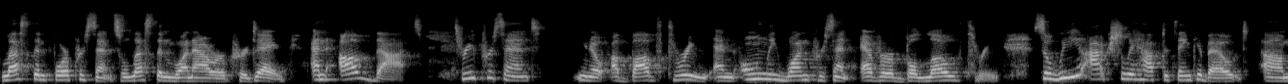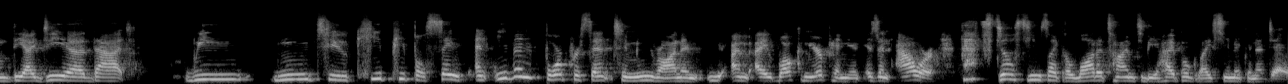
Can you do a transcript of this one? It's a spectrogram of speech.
less than 4%, so less than one hour per day. And of that, 3% you know above three and only 1% ever below three. So we actually have to think about um, the idea that we need to keep people safe. And even 4% to me ron and I'm, i welcome your opinion is an hour. That still seems like a lot of time to be hypoglycemic in a day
